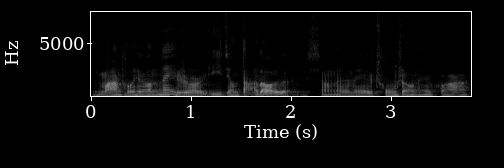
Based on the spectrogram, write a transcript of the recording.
马上投降。那时候已经打到相当于那个冲绳那块儿。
